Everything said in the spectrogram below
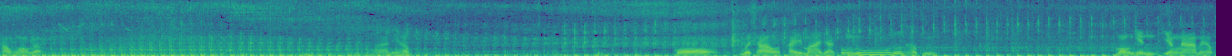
เข้างอกแล้วอันนี้ครับ ก็เมื่อเช้าไถมาจากตรงนู้นนู่นครับคุณมองเห็นเถียงนาไหมครับ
